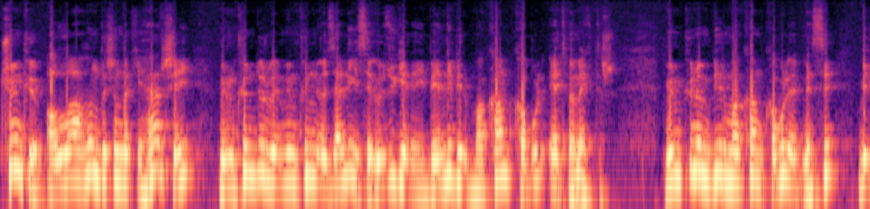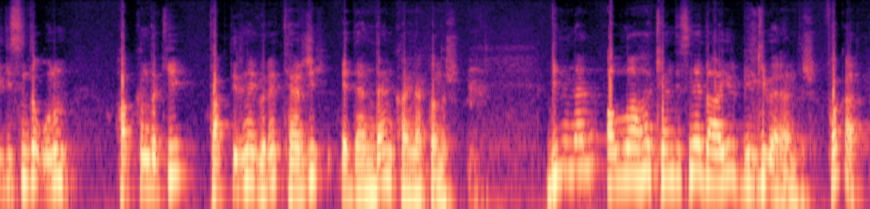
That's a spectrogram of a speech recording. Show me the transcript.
Çünkü Allah'ın dışındaki her şey mümkündür ve mümkünün özelliği ise özü gereği belli bir makam kabul etmemektir. Mümkünün bir makam kabul etmesi bilgisinde onun hakkındaki takdirine göre tercih edenden kaynaklanır. Bilinen Allah'a kendisine dair bilgi verendir. Fakat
